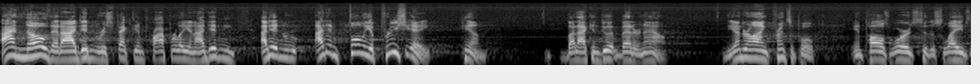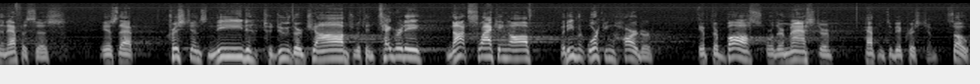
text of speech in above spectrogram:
I know that I didn't respect him properly and I didn't, I didn't, I didn't fully appreciate him, but I can do it better now. The underlying principle in Paul's words to the slaves in Ephesus is that Christians need to do their jobs with integrity, not slacking off, but even working harder if their boss or their master happens to be a Christian. So,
